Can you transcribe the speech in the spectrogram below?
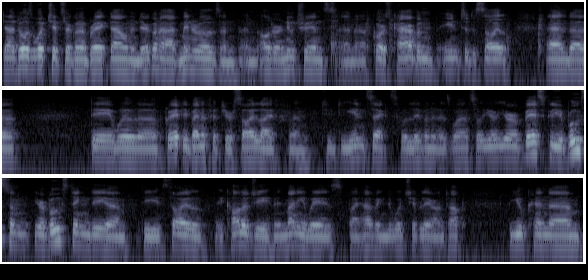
that those wood chips are going to break down and they're going to add minerals and, and other nutrients and uh, of course carbon into the soil and uh, they will uh, greatly benefit your soil life and the insects will live in it as well. So you're, you're basically you're boosting you're boosting the um, the soil ecology in many ways by having the wood chip layer on top. You can um,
